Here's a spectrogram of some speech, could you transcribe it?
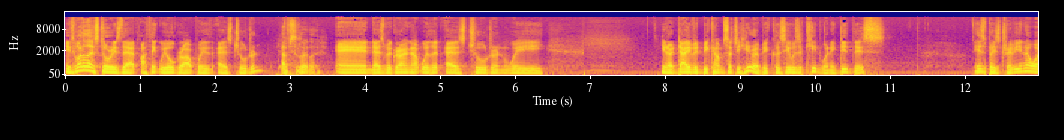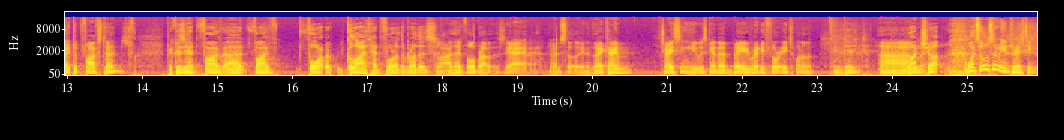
It's one of those stories that I think we all grow up with as children, absolutely. and as we're growing up with it as children, we, you know, David becomes such a hero because he was a kid when he did this. Here's a piece of trivia. You know why he took five stones? Because he had five, uh, five, four. uh, Goliath had four other brothers. Goliath had four brothers. Yeah, Yeah. absolutely. And if they came chasing, he was going to be ready for each one of them. Indeed. Um, One shot. What's also interesting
